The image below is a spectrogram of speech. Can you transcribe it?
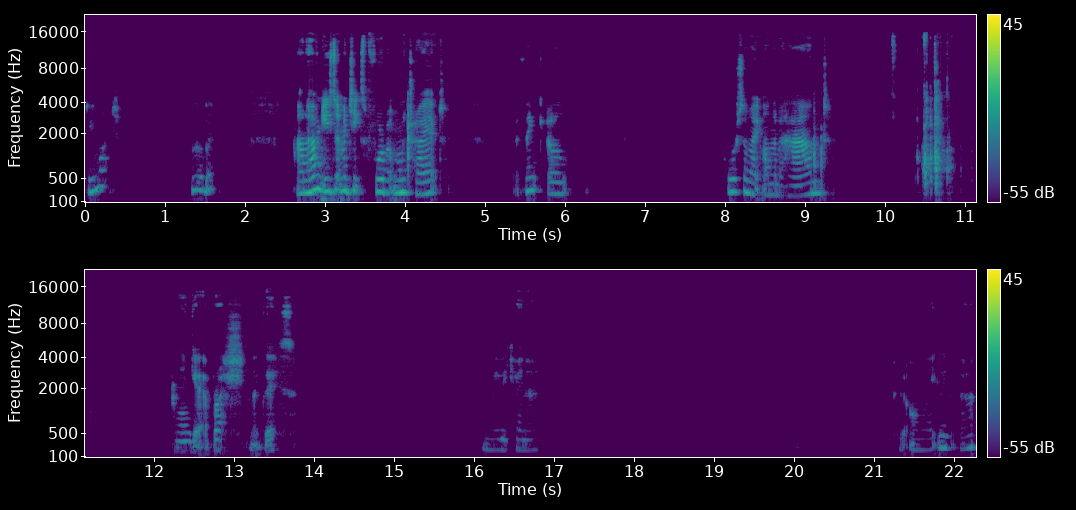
Too much. A little bit. And I haven't used it on my cheeks before, but I'm going to try it. I think I'll pour some out onto my hand. And then get a brush like this. And maybe kind of put it on lightly like that.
